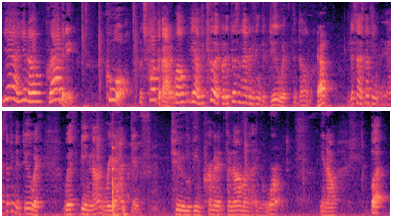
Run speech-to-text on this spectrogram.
yeah, you know, gravity, cool. Let's talk about it. Well, yeah, we could, but it doesn't have anything to do with the Dhamma. Yeah. This has nothing. It has nothing to do with with being non-reactive to the impermanent phenomena in the world. You know, but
